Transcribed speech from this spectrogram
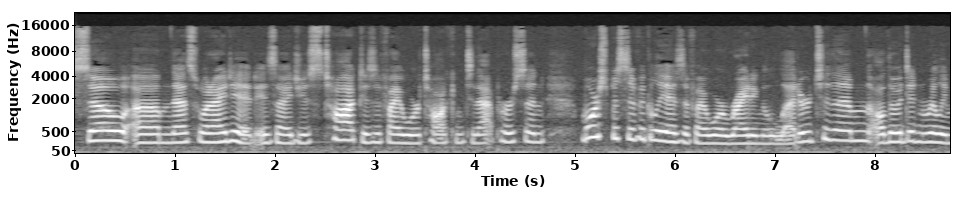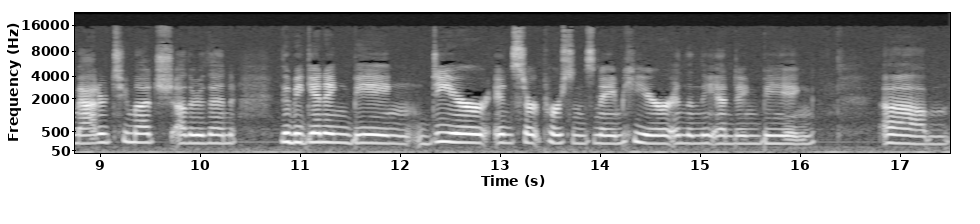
So um, that's what I did. Is I just talked as if I were talking to that person, more specifically as if I were writing a letter to them. Although it didn't really matter too much, other than the beginning being dear insert person's name here, and then the ending being um,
